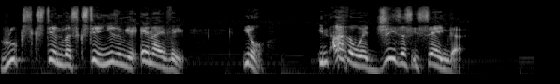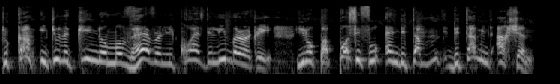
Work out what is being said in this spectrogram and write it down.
Luke 16, verse 16, using the NIV, you know, in other words, Jesus is saying that To come into the kingdom of heaven requires deliberately, you know, purposeful and determ- determined action.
